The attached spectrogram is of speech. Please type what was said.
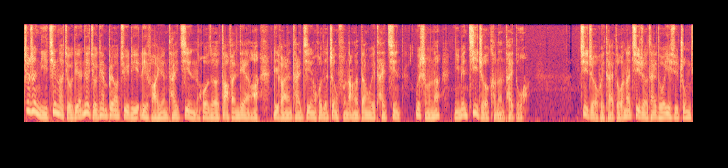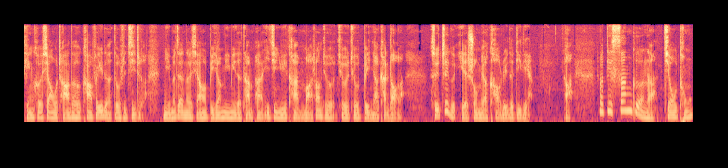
就是你进了酒店，那个酒店不要距离立法院太近，或者大饭店啊，立法院太近，或者政府哪个单位太近。为什么呢？里面记者可能太多，记者会太多。那记者太多，也许中庭喝下午茶的、喝咖啡的都是记者。你们在那想要比较秘密的谈判，一进去一看，马上就就就被人家看到了。所以这个也是我们要考虑的地点。啊，那第三个呢？交通，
